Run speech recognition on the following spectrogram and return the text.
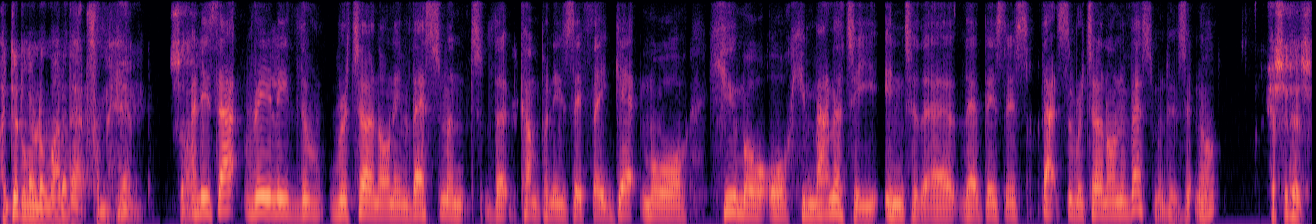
I did learn a lot of that from him. So, and is that really the return on investment that companies, if they get more humor or humanity into their their business, that's the return on investment, is it not? Yes, it is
